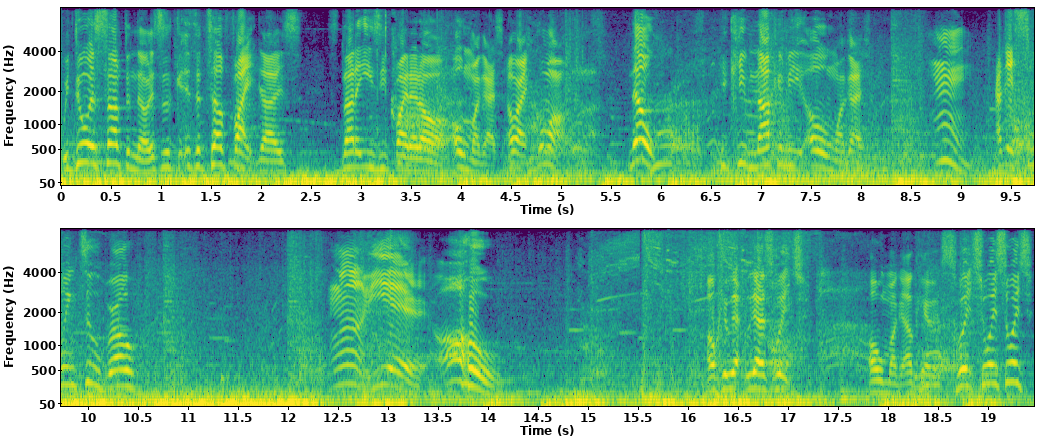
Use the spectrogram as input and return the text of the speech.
We doing something though. This is it's a tough fight, guys. It's not an easy fight at all. Oh my gosh. All right, come on. No. He keep knocking me. Oh my gosh. Mm, I can swing too, bro. Uh, yeah. Oh. Okay, we, got, we gotta switch. Oh my god. Okay, switch, switch, switch.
